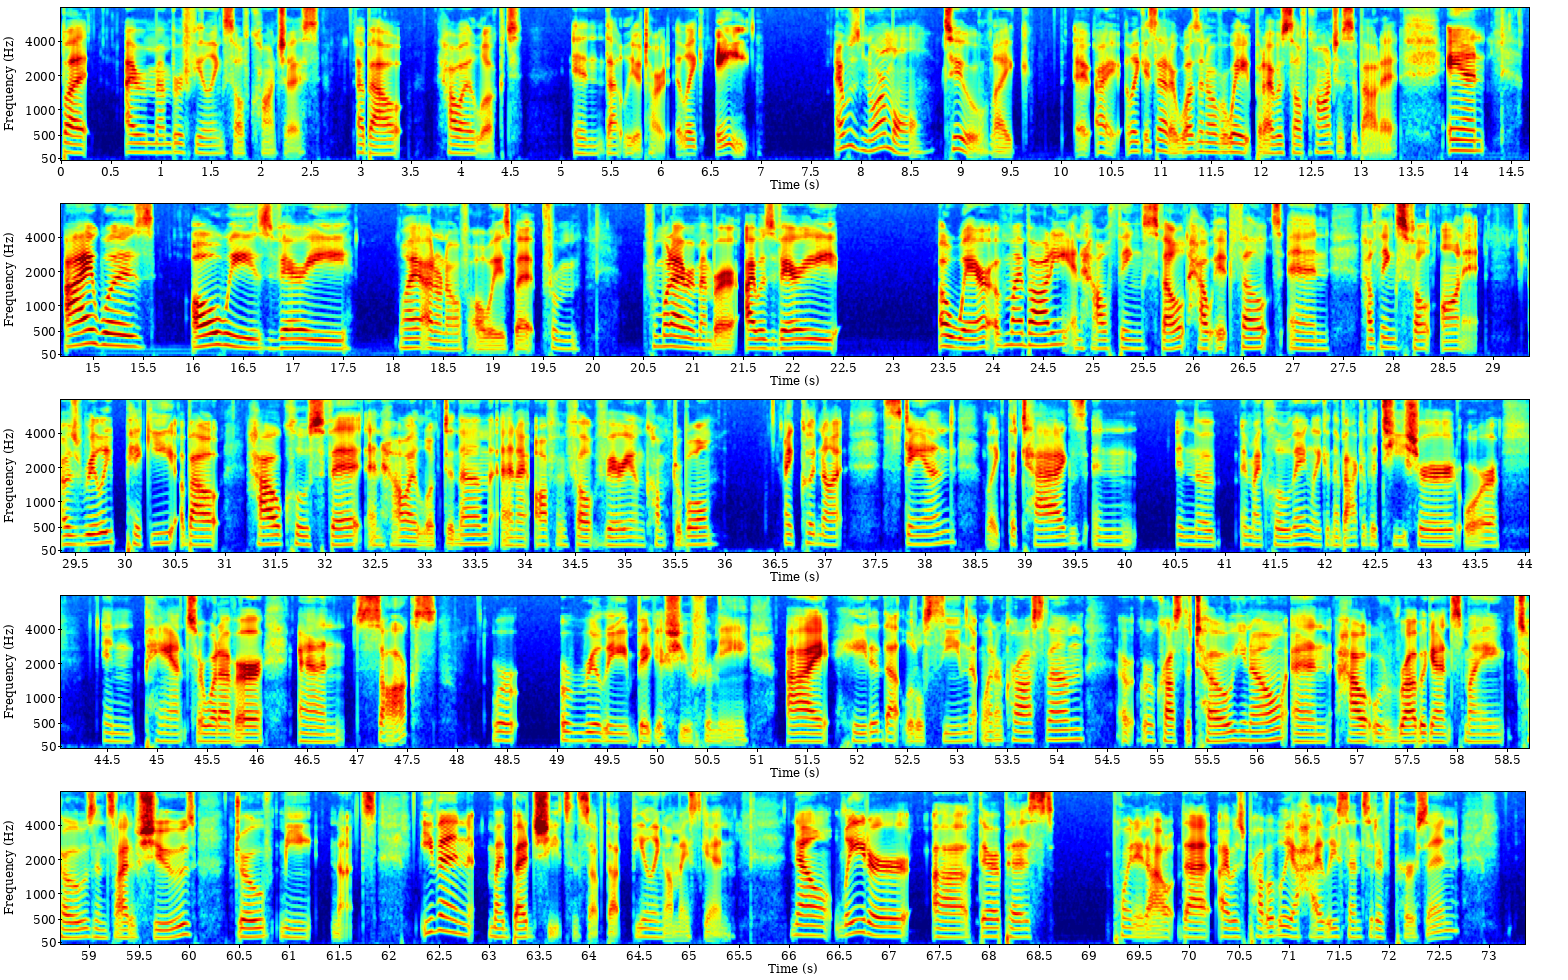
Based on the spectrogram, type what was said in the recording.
but I remember feeling self conscious about how I looked in that leotard like eight. I was normal too. Like I, I like I said, I wasn't overweight, but I was self conscious about it. And I was always very well, I, I don't know if always, but from from what I remember, I was very aware of my body and how things felt, how it felt, and how things felt on it. I was really picky about how close fit and how I looked in them, and I often felt very uncomfortable I could not stand like the tags in in the in my clothing, like in the back of a t-shirt or in pants or whatever, and socks were a really big issue for me. I hated that little seam that went across them, or across the toe, you know, and how it would rub against my toes inside of shoes drove me nuts. Even my bed sheets and stuff, that feeling on my skin. Now, later, a therapist pointed out that I was probably a highly sensitive person.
